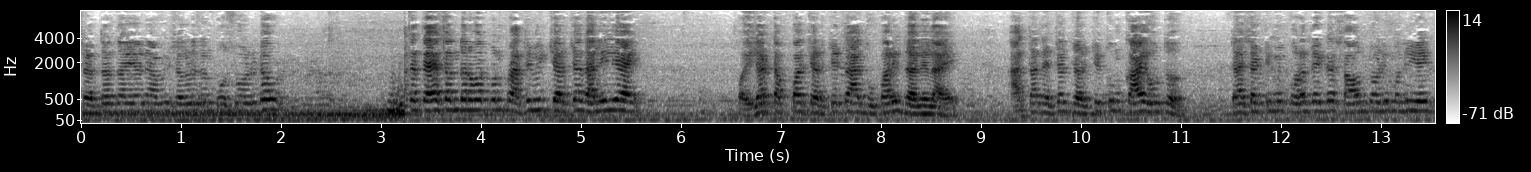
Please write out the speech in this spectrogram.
श्रद्धाताई आणि आम्ही सगळेजण बसू आणि ठेवू. तर त्या संदर्भात पण प्राथमिक चर्चा झालेली आहे. पहिला टप्पा चर्चेचा आज दुपारीच झालेला आहे. आता त्याच्या चर्चेतून काय होतं? त्यासाठी मी परत एकदा सावंतवाडीमध्ये येईल.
